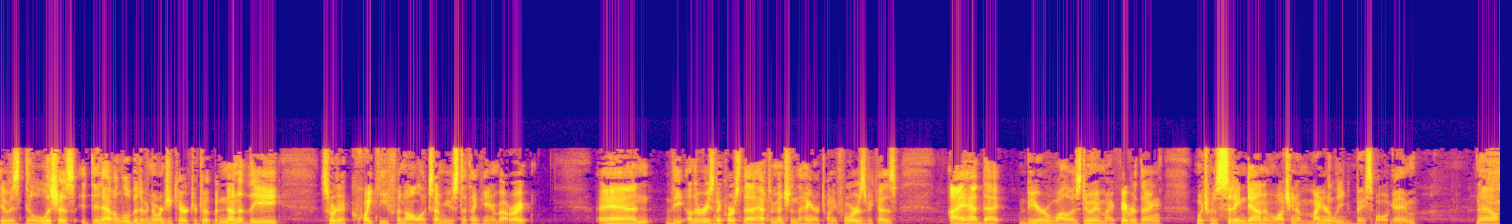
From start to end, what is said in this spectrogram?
it was delicious. It did have a little bit of an orangey character to it, but none of the sort of quakey phenolics I'm used to thinking about, right? And the other reason, of course, that I have to mention the Hangar 24 is because I had that beer while I was doing my favorite thing, which was sitting down and watching a minor league baseball game. Now,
